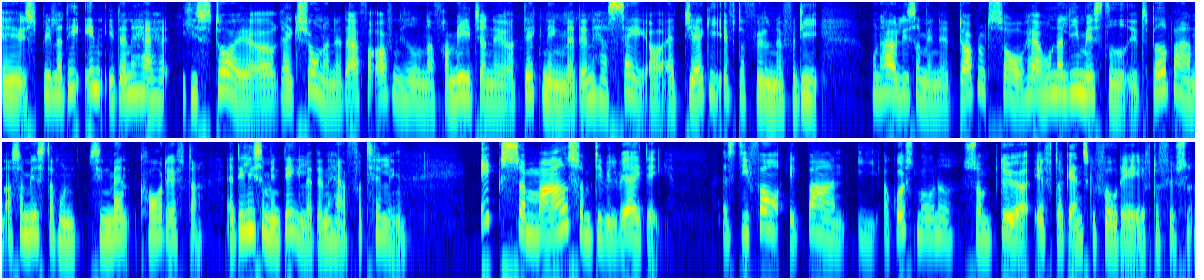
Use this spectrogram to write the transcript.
Øh, spiller det ind i denne her historie og reaktionerne, der er fra offentligheden og fra medierne og dækningen af den her sag og af Jackie efterfølgende? Fordi hun har jo ligesom en uh, dobbelt sorg her. Hun har lige mistet et spædbarn, og så mister hun sin mand kort efter. Er det ligesom en del af den her fortælling? Ikke så meget, som det vil være i dag. Altså, de får et barn i august måned, som dør efter ganske få dage efter fødslen.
